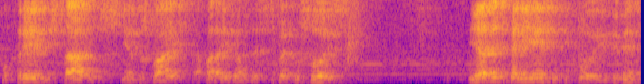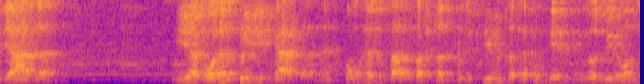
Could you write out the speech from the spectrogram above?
com 13 estados, entre os quais a Paraíba é um desses precursores. E essa experiência que foi vivenciada e agora amplificada, né, com resultados bastante positivos, até porque em 2011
